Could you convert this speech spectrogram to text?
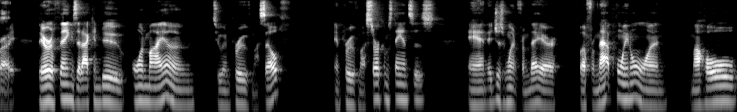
Right. There are things that I can do on my own to improve myself, improve my circumstances, and it just went from there. But from that point on, my whole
